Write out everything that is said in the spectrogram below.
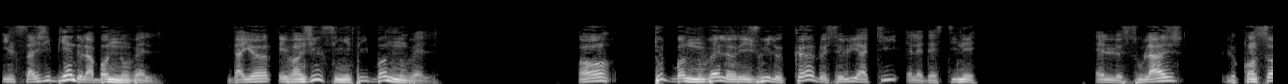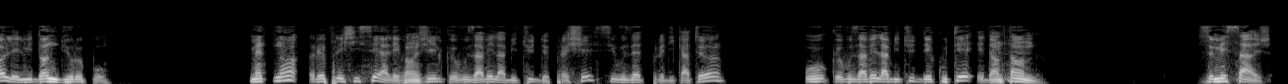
il s'agit bien de la bonne nouvelle. D'ailleurs, évangile signifie bonne nouvelle. Or, toute bonne nouvelle réjouit le cœur de celui à qui elle est destinée. Elle le soulage, le console et lui donne du repos. Maintenant, réfléchissez à l'évangile que vous avez l'habitude de prêcher si vous êtes prédicateur, ou que vous avez l'habitude d'écouter et d'entendre. Ce message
